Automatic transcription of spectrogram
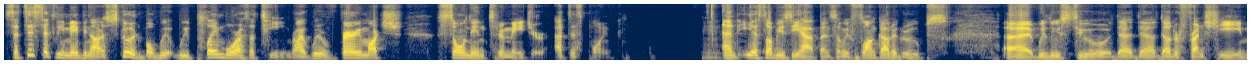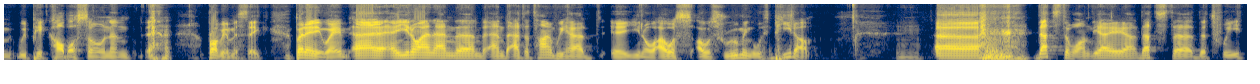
statistically maybe not as good, but we we play more as a team, right? We're very much zoned into the major at this point. Mm. And ESWC happens, and we flunk out of groups. Uh, we lose to the, the the other French team. We pick Cobblestone, and probably a mistake. But anyway, uh, and you know, and and and, and at the time we had, uh, you know, I was I was rooming with Peter. Mm. Uh, that's the one. Yeah, yeah, yeah. That's the the tweet.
